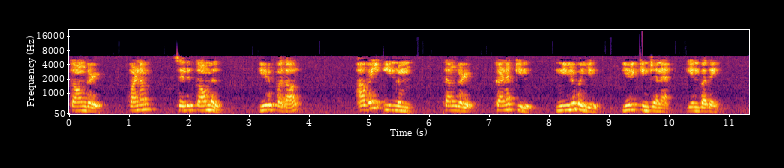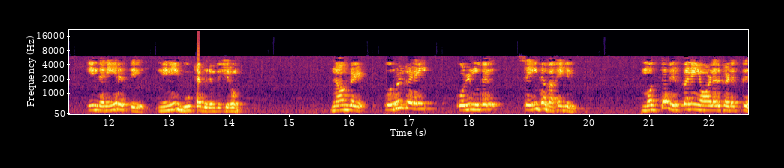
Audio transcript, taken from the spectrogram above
தாங்கள் பணம் செலுத்தாமல் இருப்பதால் அவை இன்னும் தங்கள் கணக்கில் நிலுவையில் இருக்கின்றன என்பதை இந்த நேரத்தில் நினைவூட்ட விரும்புகிறோம். நாங்கள் பொருள்களை கொள்முதல் செய்த வகையில் மொத்த விற்பனையாளர்களுக்கு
